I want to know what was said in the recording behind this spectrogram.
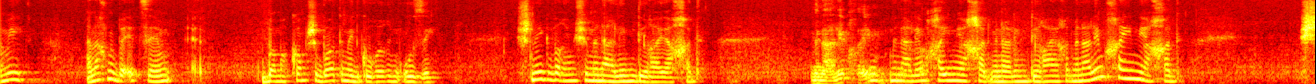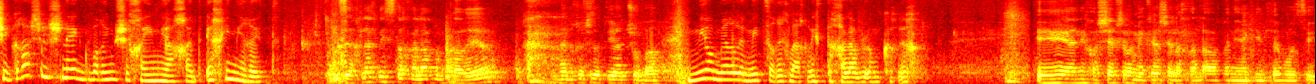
עמית, אנחנו בעצם אה, במקום שבו אתה מתגורר עם עוזי. שני גברים שמנהלים דירה יחד. מנהלים חיים? מנהלים חיים יחד, מנהלים דירה יחד, מנהלים חיים יחד. שגרה של שני גברים שחיים יחד, איך היא נראית? צריך להכניס את החלב למקרר, ואני חושב שזאת תהיה התשובה. מי אומר למי צריך להכניס את החלב למקרר? אה, אני חושב שבמקרה של החלב אני אגיד לעוזי.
